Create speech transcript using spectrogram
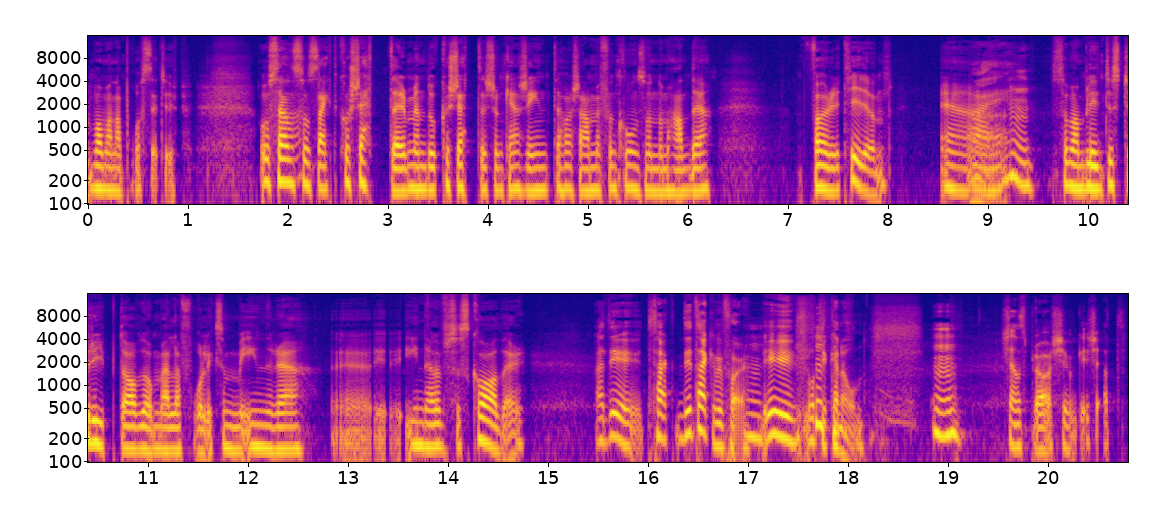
vad man har på sig typ. Och sen som sagt korsetter, men då korsetter som kanske inte har samma funktion som de hade förr i tiden. Eh, Nej. Mm. så man blir inte strypt av dem eller får liksom inre eh, inälvsskador. Ja, det, tack, det tackar vi för. Det är, låter ju kanon. Mm. Känns bra 2021.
